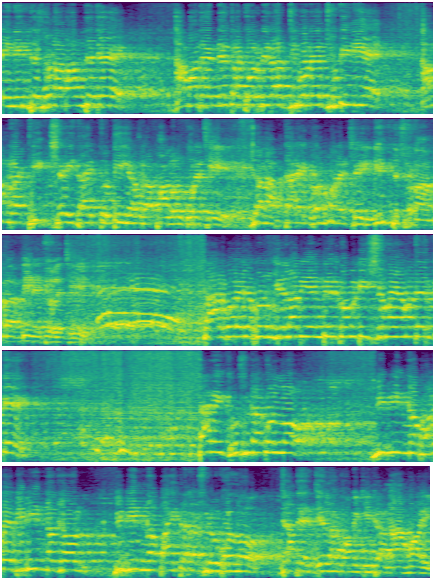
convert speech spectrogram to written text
এই নির্দেশনা মানতে যে আমাদের নেতা কর্মীরা জীবনের ঝুঁকি নিয়ে আমরা ঠিক সেই দায়িত্বটি আমরা পালন করেছি। জনাব তারেক রহমানের সেই নির্দেশনা আমরা মেনে চলেছি। তারপরে যখন জেলা বিএনপির কমিটির সময় আমাদেরকে তারিখ ঘোষণা করল বিভিন্ন ভাবে বিভিন্ন জন বিভিন্ন পাইতারা শুরু করল, যাতে জেলা কমিটিটা না হয়,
